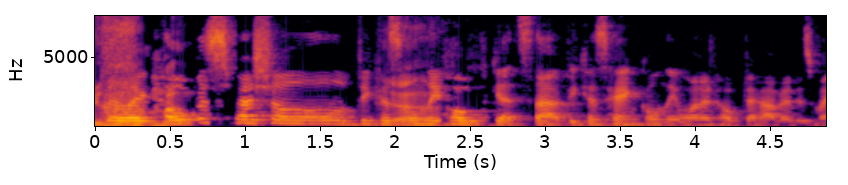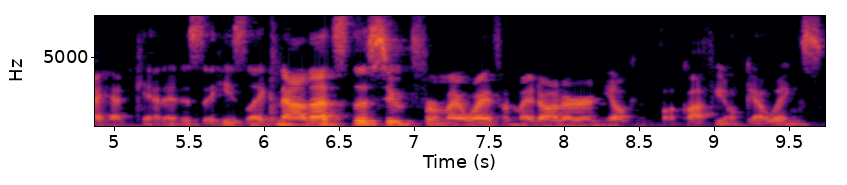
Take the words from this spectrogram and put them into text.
They're like Hope is special because Yeah. only Hope gets that because Hank only wanted Hope to have it. Is my head canon is that he's like, nah, that's the suit for my wife and my daughter, and y'all can fuck off. You don't get wings.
